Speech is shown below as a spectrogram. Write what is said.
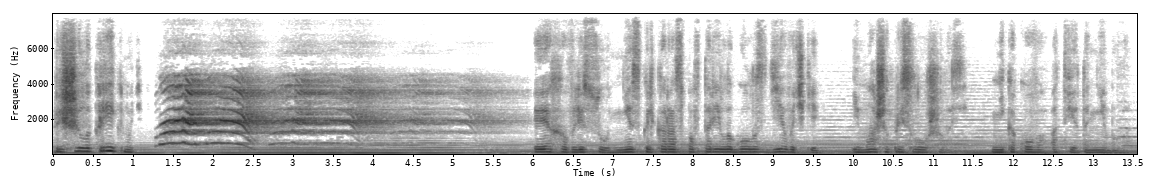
решила крикнуть. Эхо в лесу несколько раз повторило голос девочки, и Маша прислушалась. Никакого ответа не было.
